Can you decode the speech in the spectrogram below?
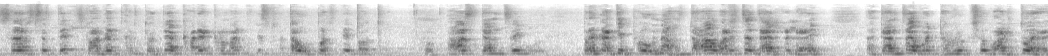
सरस ते स्वागत करतो त्या कार्यक्रमात मी स्वतः उपस्थित होतो आज त्यांची प्रगती पाहून आज दहा वर्ष झालेले आहे त्यांचा वटवृक्ष वाढतोय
